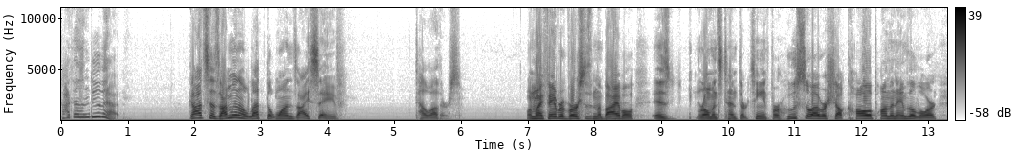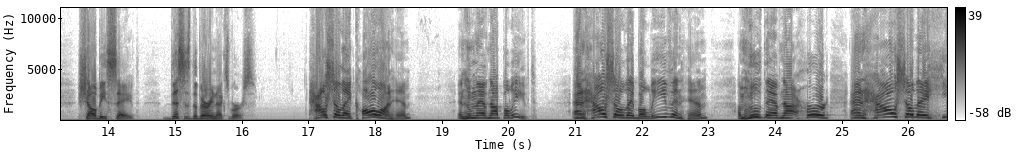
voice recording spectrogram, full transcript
God doesn't do that. God says, I'm going to let the ones I save tell others. One of my favorite verses in the Bible is Romans 10:13, "For whosoever shall call upon the name of the Lord shall be saved." This is the very next verse. How shall they call on him in whom they have not believed? And how shall they believe in him of whom they have not heard? And how shall they hear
